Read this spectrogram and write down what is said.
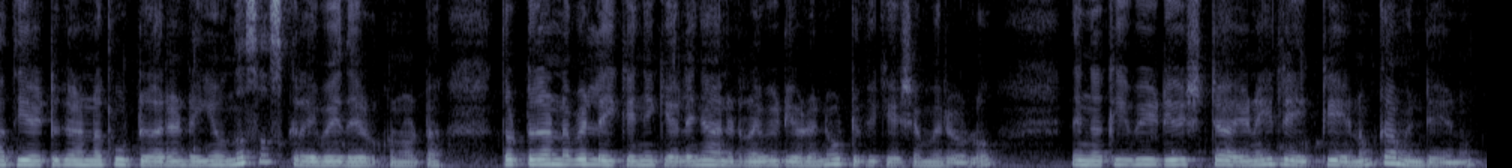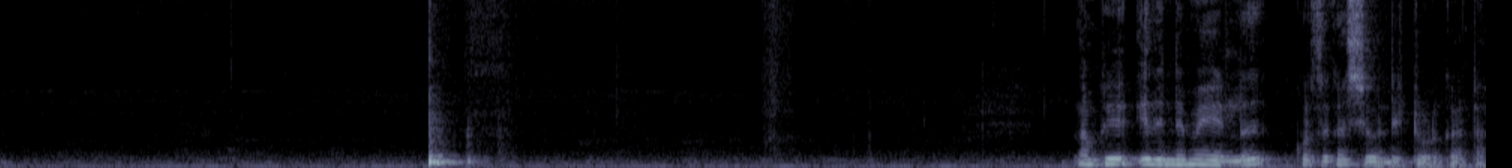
ആദ്യമായിട്ട് കാണുന്ന കൂട്ടുകാരുണ്ടെങ്കിൽ ഒന്ന് സബ്സ്ക്രൈബ് ചെയ്ത് കൊടുക്കണം കേട്ടോ. തൊട്ട് കാണുന്ന ബെല്ലൈക്കൻ ഞെക്കിയാലേ ഞാനിടുന്ന വീഡിയോയുടെ നോട്ടിഫിക്കേഷൻ വരുള്ളൂ. നിങ്ങൾക്ക് ഈ വീഡിയോ ഇഷ്ടമാണെങ്കിൽ ലൈക്ക് ചെയ്യണം കമന്റ് ചെയ്യണം. നമുക്ക് ഇതിന്റെ മേളിൽ കുറച്ച് കശുവണ്ടി ഇട്ട് കൊടുക്കാം കേട്ടോ.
